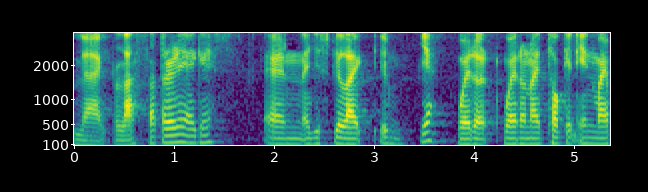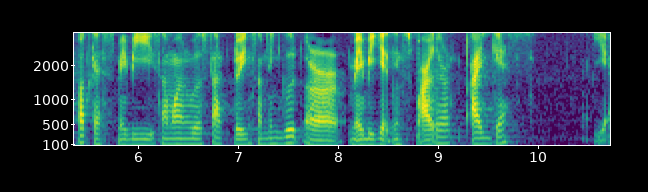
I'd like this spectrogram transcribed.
like last saturday i guess. And i just feel like um, yeah why don't why don't i talk it in my podcast? Maybe someone will start doing something good or maybe get inspired i guess. Yeah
